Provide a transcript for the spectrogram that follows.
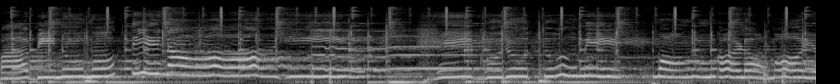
পাবিনু মুক্তি নাহি। হে গুরু তুমি মঙ্গলময়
